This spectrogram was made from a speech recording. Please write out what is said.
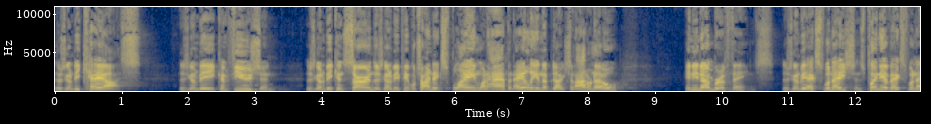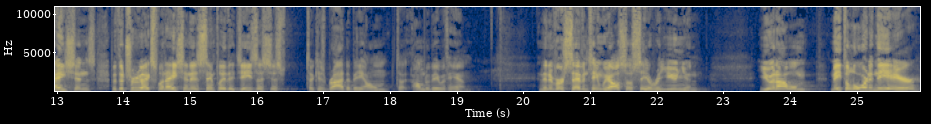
There's going to be chaos. There's going to be confusion. There's going to be concern. There's going to be people trying to explain what happened alien abduction. I don't know. Any number of things. There's going to be explanations, plenty of explanations, but the true explanation is simply that Jesus just took his bride to be home to, home to be with him. And then in verse 17, we also see a reunion. You and I will meet the Lord in the air,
